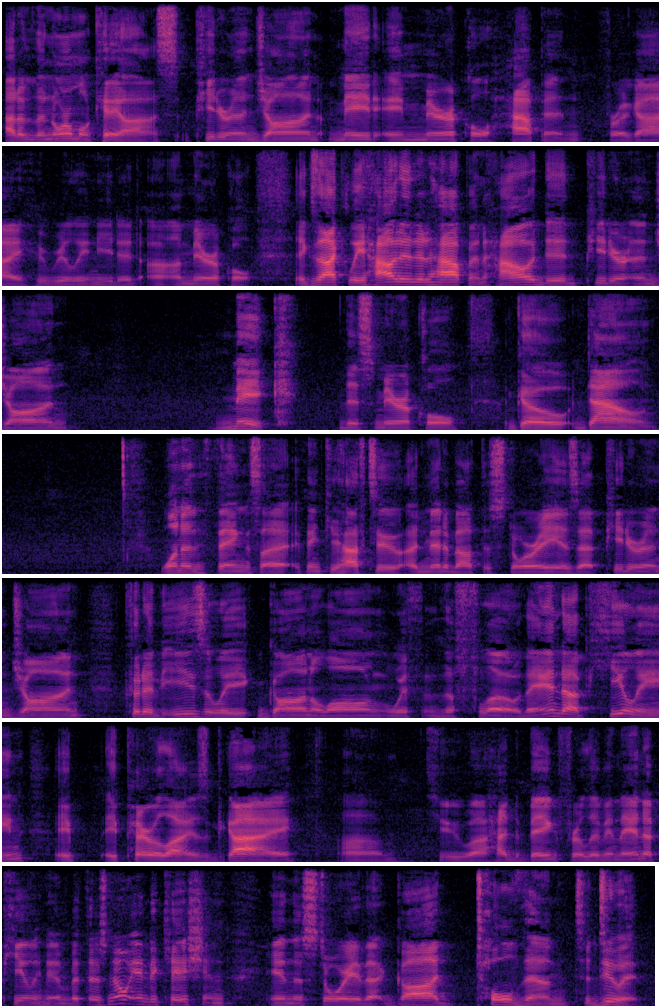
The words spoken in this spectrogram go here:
out of the normal chaos, Peter and John made a miracle happen for a guy who really needed a, a, miracle. Exactly how did it happen? How did Peter and John make this miracle go down? One of the things I think you have to admit about the story is that Peter and John could have easily gone along with the flow. They end up healing a, a paralyzed guy. Um, who uh, had to beg for a living. They end up healing him, but there's no indication in the story that God told them to do it.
